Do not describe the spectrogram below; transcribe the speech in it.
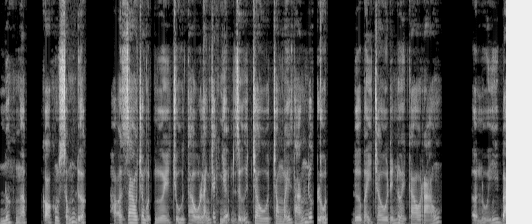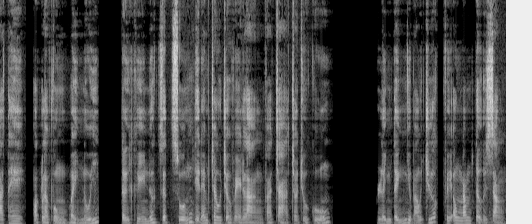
Nước ngập, cỏ không sống được. Họ giao cho một người chủ thầu lãnh trách nhiệm giữ trâu trong mấy tháng nước lụt, đưa bảy trâu đến nơi cao ráo, ở núi Ba Thê hoặc là vùng bảy núi. Tới khi nước giật xuống thì đem trâu trở về làng và trả cho chủ cũ. linh tính như báo trước với ông Năm Tự rằng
